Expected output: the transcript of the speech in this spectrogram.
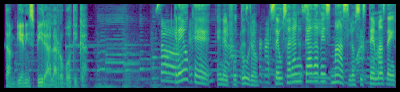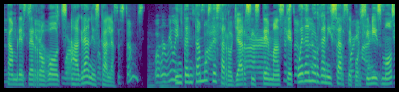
también inspira a la robótica. Creo que en el futuro se usarán cada vez más los sistemas de enjambres de robots a gran escala. Intentamos desarrollar sistemas que puedan organizarse por sí mismos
